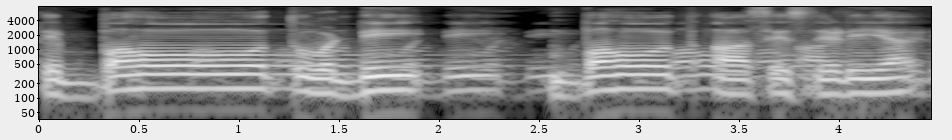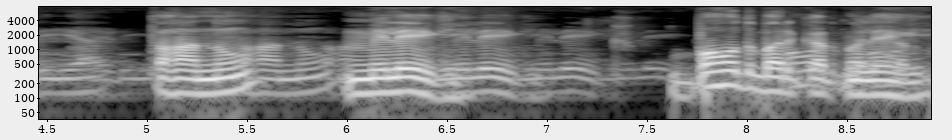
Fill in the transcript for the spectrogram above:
ਤੇ ਬਹੁਤ ਵੱਡੀ ਬਹੁਤ ਆਸੀਸ ਜਿਹੜੀ ਆ ਤੁਹਾਨੂੰ ਮਿਲੇਗੀ। ਬਹੁਤ ਬਰਕਤ ਮਿਲੇਗੀ।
